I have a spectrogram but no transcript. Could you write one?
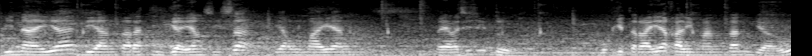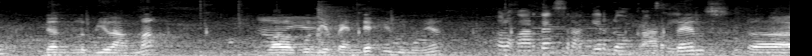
Binaya di antara tiga yang sisa yang lumayan realistis itu. Bukit Raya Kalimantan jauh dan lebih lama walaupun dia pendek ya gunungnya. Kalau Kartens terakhir dong. Kartens Oh,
